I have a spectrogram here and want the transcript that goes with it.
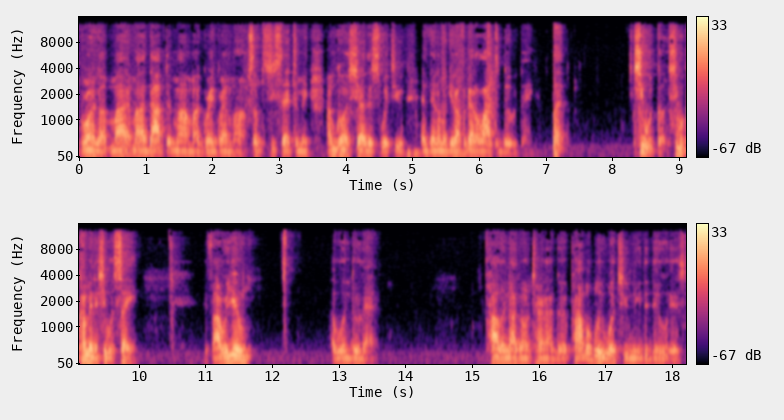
growing up, my my adopted mom, my great grandma, something she said to me, I'm going to share this with you, and then I'm gonna get off. I got a lot to do today. But she would go, she would come in and she would say, if I were you, I wouldn't do that. Probably not going to turn out good. Probably what you need to do is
